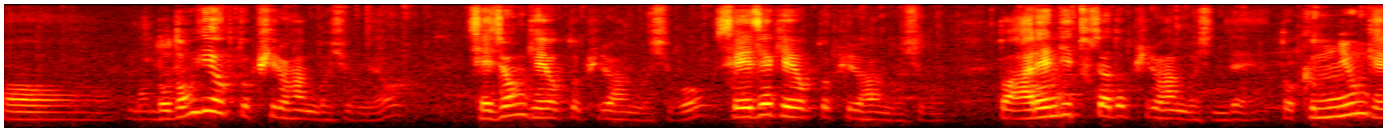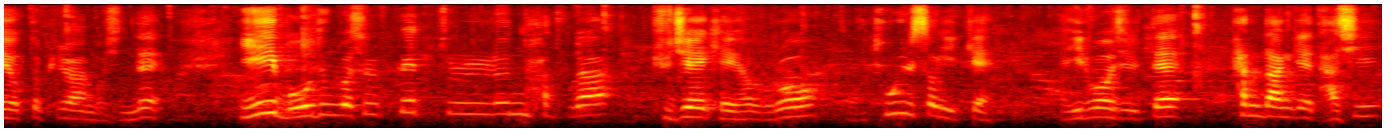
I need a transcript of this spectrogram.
어, 뭐 노동 개혁도 필요한 것이고요, 재정 개혁도 필요한 것이고, 세제 개혁도 필요한 것이고, 또 R&D 투자도 필요한 것인데, 또 금융 개혁도 필요한 것인데, 이 모든 것을 꿰뚫는 화두가 규제 개혁으로 통일성 있게 이루어질 때 한 단계 다시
